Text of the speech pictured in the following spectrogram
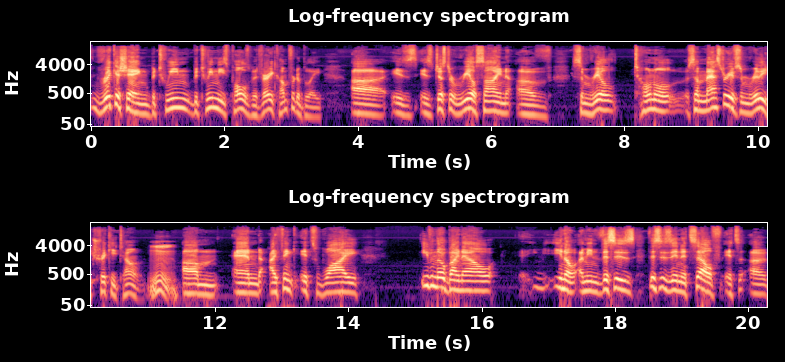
ricocheting between between these poles, but very comfortably, uh, is is just a real sign of some real tonal, some mastery of some really tricky tone. Um, and I think it's why, even though by now, you know, I mean, this is this is in itself. It's uh,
